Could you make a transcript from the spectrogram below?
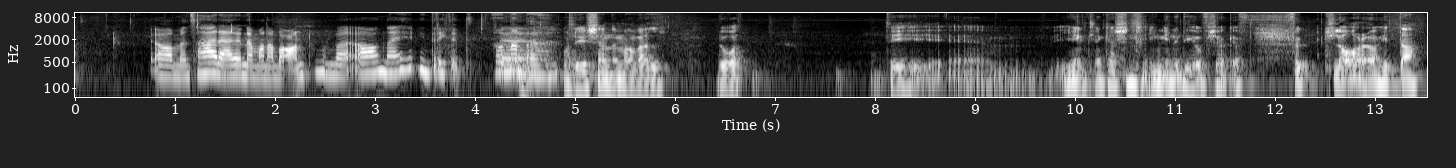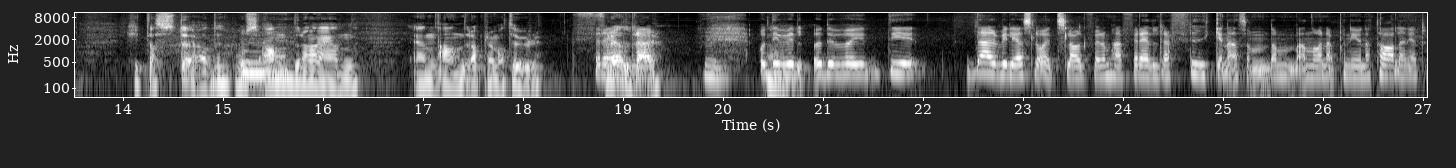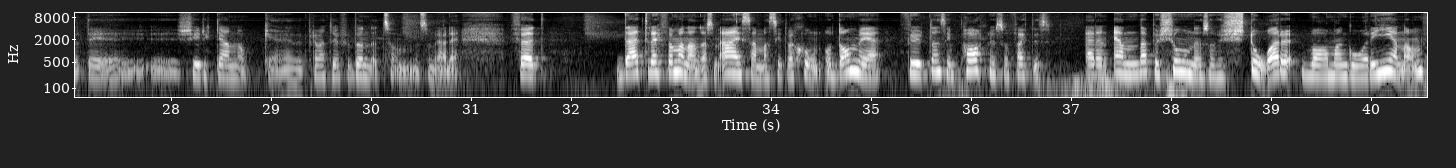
ja men så här är det när man har barn. Man bara, ja nej, inte riktigt. Ja, man bara... Eh. Och det känner man väl då att det är egentligen kanske ingen idé att försöka förklara och hitta, hitta stöd hos Nej. andra än, än andra prematurföräldrar. Föräldrar. Mm. Och, det vill, och det var ju det, där vill jag slå ett slag för de här föräldrafikerna som de anordnar på neonatalen. Jag tror att det är eh, kyrkan och eh, Prematurförbundet som, som gör det. För att där träffar man andra som är i samma situation och de är, förutom sin partner som faktiskt är den enda personen som förstår vad man går igenom.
